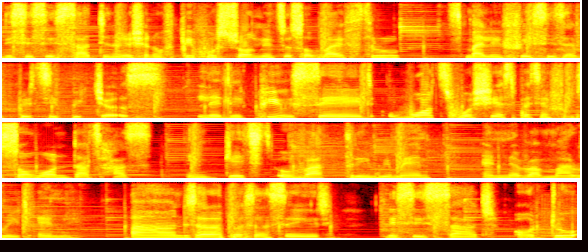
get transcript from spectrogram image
this is a sad generation of people struggling to survive through smiling faces and pretty pictures Lady Q said, What was she expecting from someone that has engaged over three women and never married any? And this other person said, This is sad, although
